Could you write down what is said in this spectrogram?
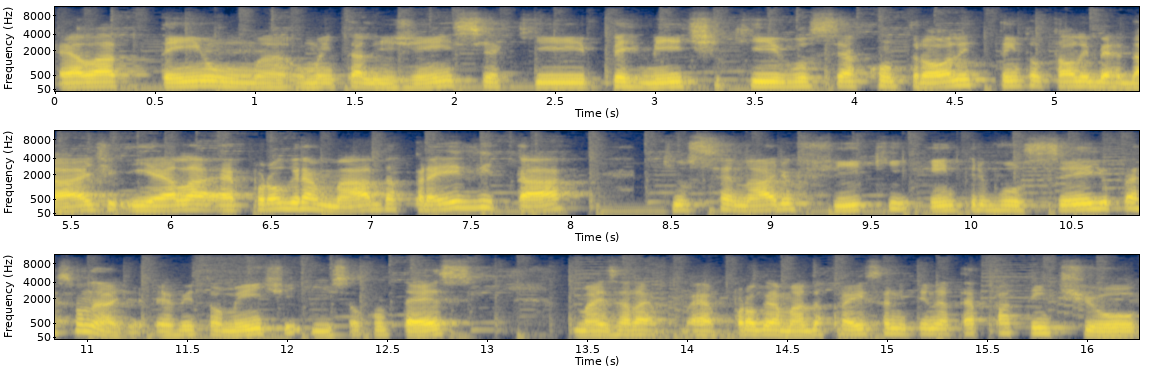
Ela tem uma, uma inteligência que permite que você a controle, tem total liberdade e ela é programada para evitar que o cenário fique entre você e o personagem. Eventualmente isso acontece, mas ela é programada para isso. A Nintendo até patenteou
